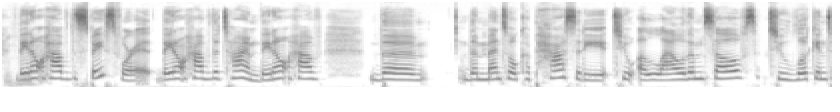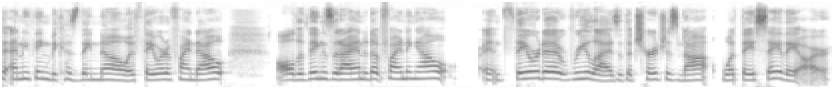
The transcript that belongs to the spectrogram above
They mm-hmm. don't have the space for it. They don't have the time. They don't have the the mental capacity to allow themselves to look into anything because they know if they were to find out all the things that I ended up finding out, and if they were to realize that the church is not what they say they are,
